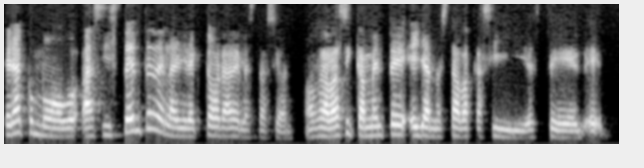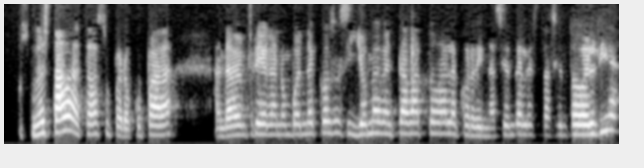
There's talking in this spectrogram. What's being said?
era como asistente de la directora de la estación. O sea, básicamente ella no estaba casi, este, eh, pues no estaba, estaba súper ocupada, andaba en friega en un buen de cosas y yo me aventaba toda la coordinación de la estación todo el día.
